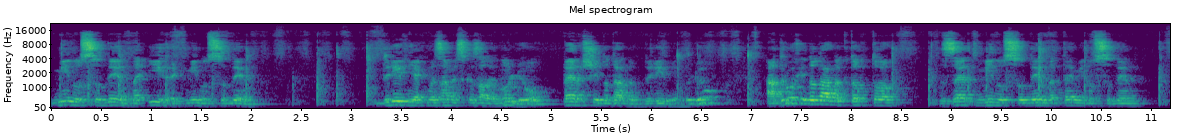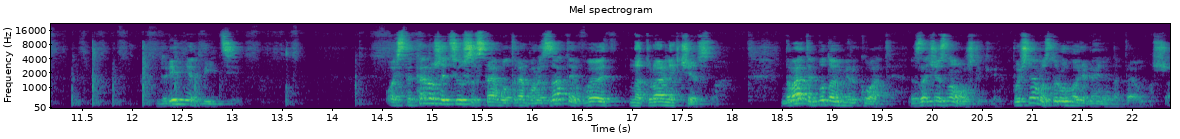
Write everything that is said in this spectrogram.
мінус 1 на y мінус 1 дорівнює, як ми з вами сказали, нулю. Перший доданок дорівнює нулю, а другий доданок, тобто z мінус 1 на t мінус 1 дорівнює двійці. Ось тепер уже цю систему треба роздати в натуральних числах. Давайте будемо міркувати. Значить, знову ж таки, почнемо з другого рівняння, напевно, що.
